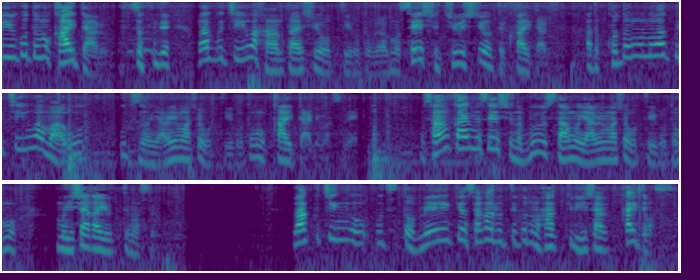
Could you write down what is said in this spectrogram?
いうことも書いてある。それで、ワクチンは反対しようっていうことが、もう接種中止しようって書いてある。あと、子供のワクチンは、まあ、打つのやめましょうっていうことも書いてありますね。3回目接種のブースターもやめましょうっていうことも、もう医者が言ってます。ワクチンを打つと免疫が下がるってこともはっきり医者が書いてます。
